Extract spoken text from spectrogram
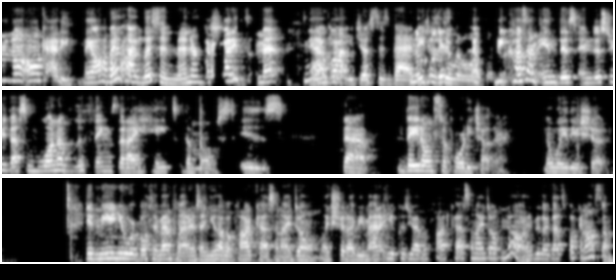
women are all catty. They all have a Men, I listen, men are Everybody's men. Yeah, men but be just as bad. No, they just do it a little different. because I'm in this industry, that's one of the things that I hate the most is that they don't support each other the way they should. If me and you were both event planners and you have a podcast and I don't, like, should I be mad at you because you have a podcast and I don't? No, I'd be like, that's fucking awesome.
